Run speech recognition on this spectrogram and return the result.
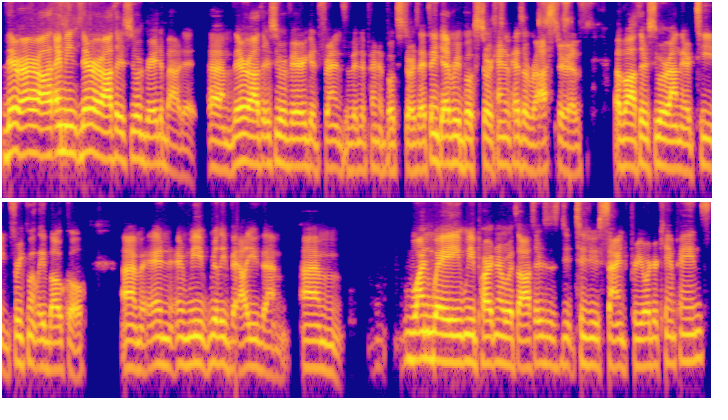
there are, I mean, there are authors who are great about it. Um, there are authors who are very good friends of independent bookstores. I think every bookstore kind of has a roster of, of authors who are on their team, frequently local, um, and, and we really value them. Um, one way we partner with authors is to do signed pre-order campaigns.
